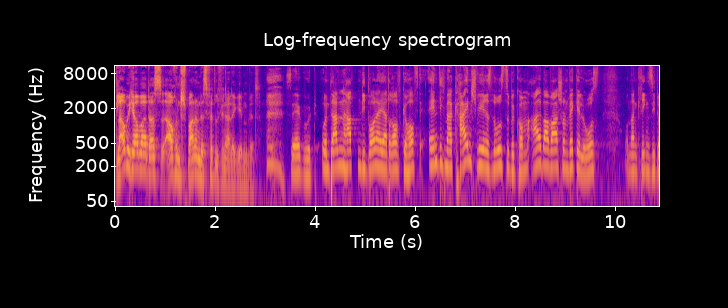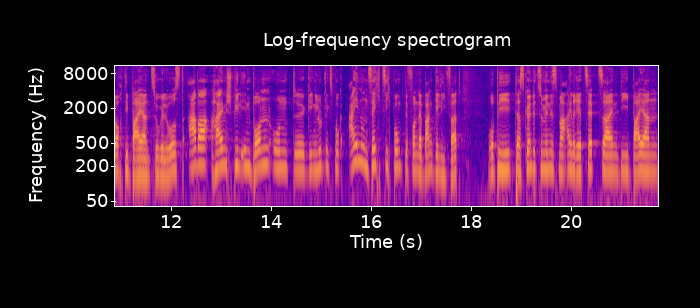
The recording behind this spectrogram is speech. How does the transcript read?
Glaube ich aber, dass auch ein spannendes Viertelfinale geben wird. Sehr gut. Und dann hatten die Bonner ja darauf gehofft, endlich mal kein schweres Los zu bekommen. Alba war schon weggelost und dann kriegen sie doch die Bayern zugelost. Aber Heimspiel in Bonn und äh, gegen Ludwigsburg 61 Punkte von der Bank geliefert. Ruppi, das könnte zumindest mal ein Rezept sein, die Bayern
